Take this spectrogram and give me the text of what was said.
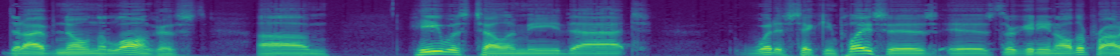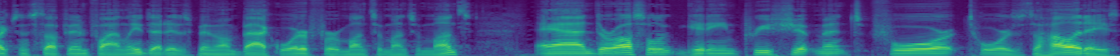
that I've known the longest, um, he was telling me that what is taking place is is they're getting all the products and stuff in finally that has been on back order for months and months and months. And they're also getting pre-shipment for towards the holidays.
